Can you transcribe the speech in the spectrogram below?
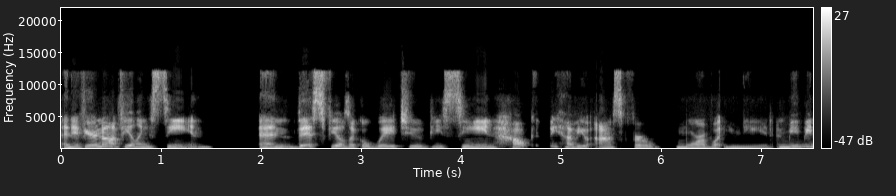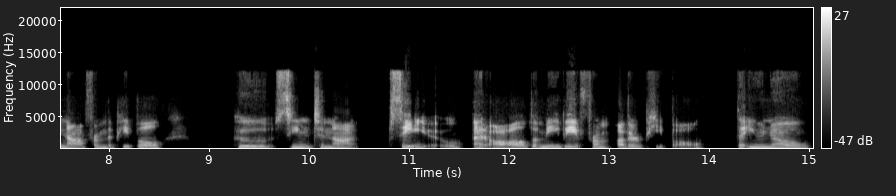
And if you're not feeling seen and this feels like a way to be seen how can we have you ask for more of what you need? And maybe not from the people who seem to not see you at all but maybe from other people that you know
